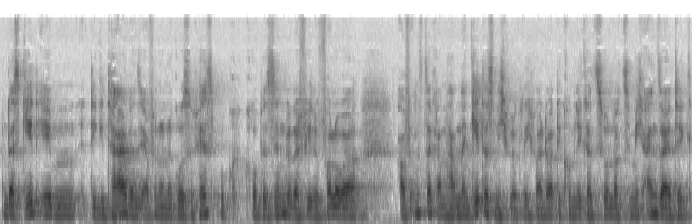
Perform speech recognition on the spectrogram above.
Und das geht eben digital, wenn Sie einfach nur eine große Facebook-Gruppe sind oder viele Follower auf Instagram haben, dann geht es nicht wirklich, weil dort die Kommunikation doch ziemlich einseitig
